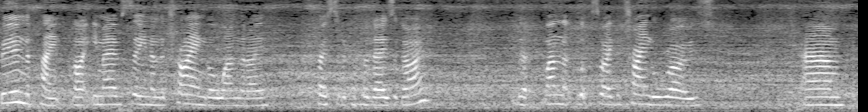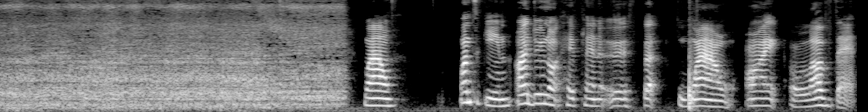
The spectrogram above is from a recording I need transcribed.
burn the paint like you may have seen in the triangle one that I posted a couple of days ago. The one that looks like a triangle rose. Um, wow. Once again, I do not have planet Earth, but wow, I love that.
